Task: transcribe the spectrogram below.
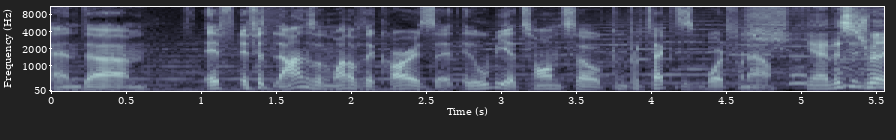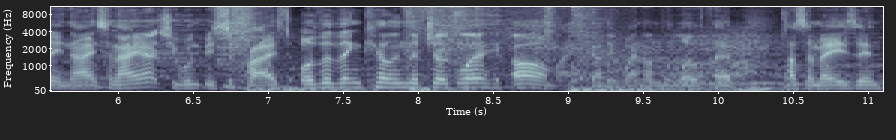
And um, if, if it lands on one of the cards, it, it will be a taunt, so can protect this board for now. Yeah, this is really nice, and I actually wouldn't be surprised, other than killing the Juggler. Oh my god, it went on the Loatheb. That's amazing.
